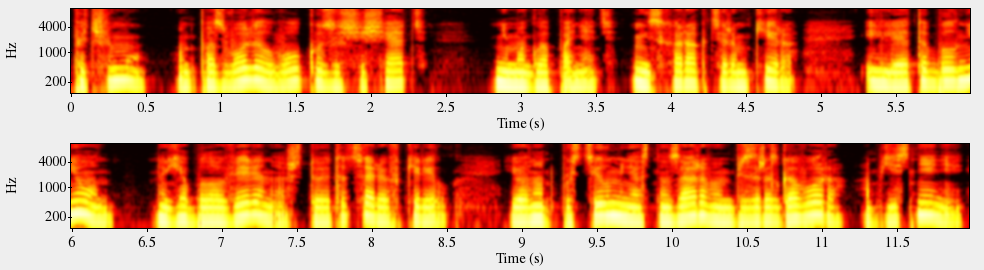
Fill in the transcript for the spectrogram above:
Почему? Он позволил волку защищать? Не могла понять. Не с характером Кира. Или это был не он? Но я была уверена, что это Царев Кирилл. И он отпустил меня с Назаровым без разговора, объяснений.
